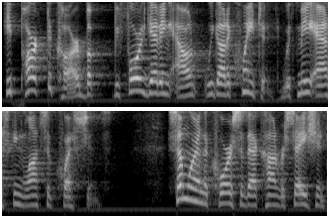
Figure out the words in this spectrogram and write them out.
He parked the car, but before getting out, we got acquainted, with me asking lots of questions. Somewhere in the course of that conversation,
